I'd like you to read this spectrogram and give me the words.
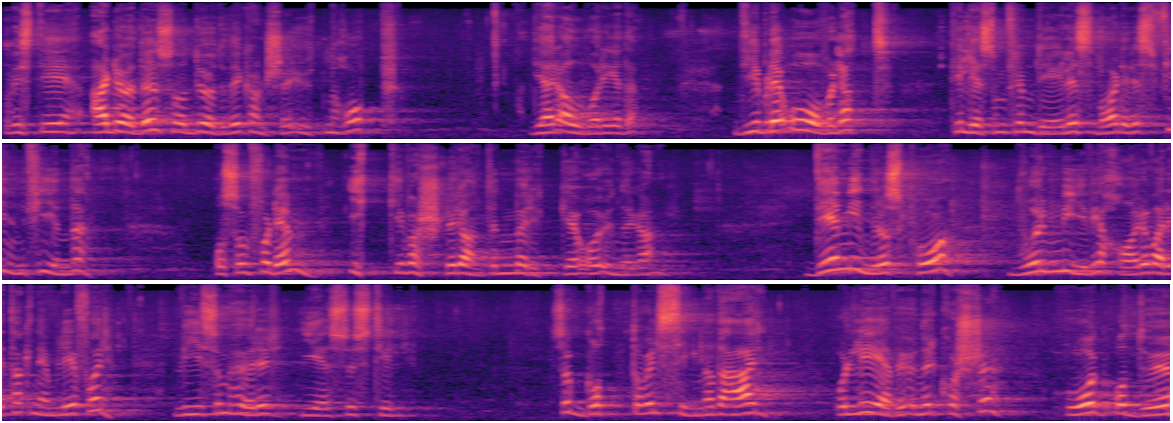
Og hvis de er døde, så døde de kanskje uten håp. De er alvoret i det. De ble overlatt til det som fremdeles var deres fiende, og som for dem ikke varsler annet enn mørke og undergang. Det minner oss på hvor mye vi har å være takknemlige for, vi som hører Jesus til. Så godt og velsigna det er å leve under korset og å dø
